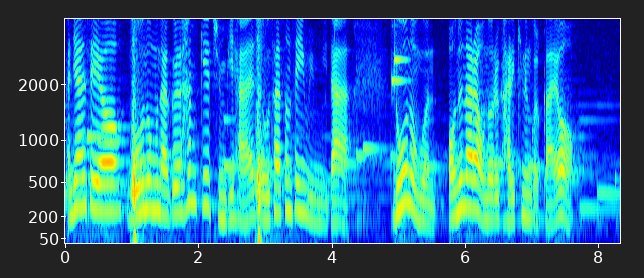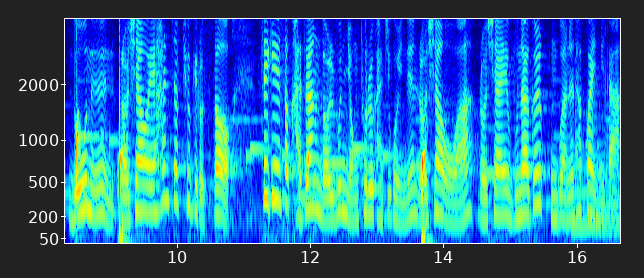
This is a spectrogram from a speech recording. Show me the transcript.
안녕하세요. 노노문학을 함께 준비할 노사 선생님입니다. 노노문 어느 나라 언어를 가리키는 걸까요? 노는 러시아어의 한자 표기로서 세계에서 가장 넓은 영토를 가지고 있는 러시아어와 러시아의 문학을 공부하는 학과입니다.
